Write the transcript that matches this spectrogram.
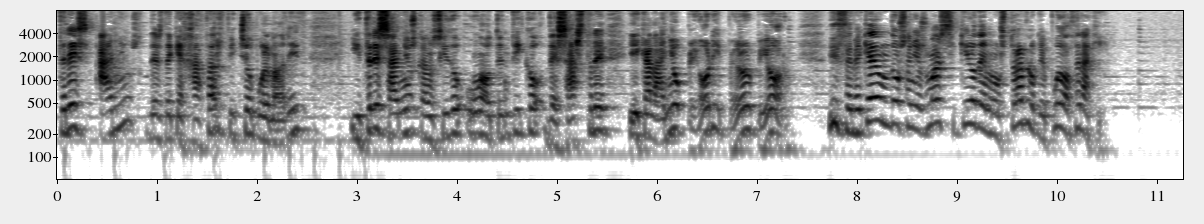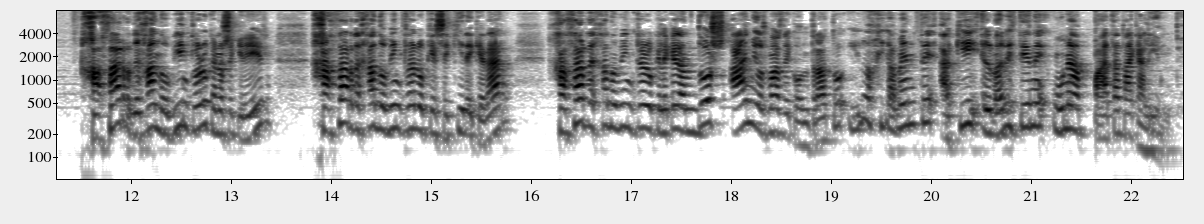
Tres años desde que Hazard fichó por el Madrid y tres años que han sido un auténtico desastre y cada año peor y peor y peor. Dice, me quedan dos años más y quiero demostrar lo que puedo hacer aquí. Hazard dejando bien claro que no se quiere ir, Hazard dejando bien claro que se quiere quedar, Hazard dejando bien claro que le quedan dos años más de contrato y lógicamente aquí el Madrid tiene una patata caliente.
